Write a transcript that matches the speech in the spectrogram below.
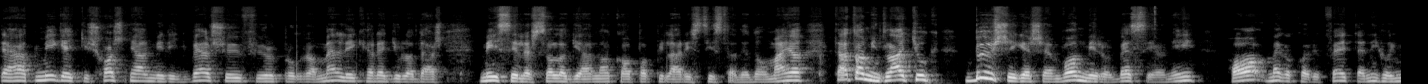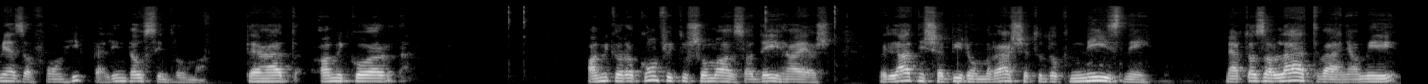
Tehát még egy kis hasnyálmirigy, belső fülprogram, mellékheregyulladás, mészéles szalagjának a papilláris cisztadedomája. Tehát amint látjuk, bőségesen van miről beszélni, ha meg akarjuk fejteni, hogy mi ez a von Hippel-Lindau szindróma. Tehát amikor, amikor a konfliktusom az, a DHS, hogy látni se bírom, rá se tudok nézni, mert az a látvány, ami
